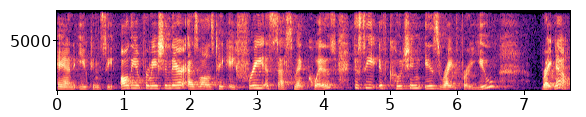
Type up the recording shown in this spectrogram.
and you can see all the information there as well as take a free assessment quiz to see if coaching is right for you right now.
